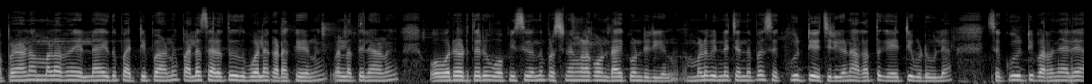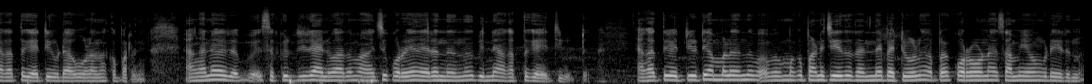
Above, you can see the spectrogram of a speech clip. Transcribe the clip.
അപ്പോഴാണ് നമ്മൾ പറഞ്ഞത് എല്ലാം ഇത് പറ്റിപ്പാണ്. പല സ്ഥലത്തും ഇതുപോലെ കിടക്കുകയാണ്. വെള്ളത്തിലാണ് ഓരോരുത്തരും ഓഫീസിൽ നിന്ന് പ്രശ്നങ്ങളൊക്കെ ഉണ്ടായിക്കൊണ്ടിരിക്കുന്നു. നമ്മൾ പിന്നെ ചെന്നപ്പോൾ സെക്യൂരിറ്റി വെച്ചിരിക്കണം അകത്ത് കയറ്റി വിടൂല. സെക്യൂരിറ്റി പറഞ്ഞാലേ അകത്ത് കയറ്റി വിടാവുള്ളൂ എന്നൊക്കെ പറഞ്ഞു. അങ്ങനെ സെക്യൂരിറ്റിയുടെ അനുവാദം വാങ്ങിച്ച് കുറേ നേരം നിന്ന് പിന്നെ അകത്ത് കയറ്റി വിട്ടു. അകത്ത് വെറ്റിയിട്ട് നമ്മൾ നിന്ന് നമുക്ക് പണി ചെയ്ത് തന്നെ പറ്റുള്ളൂ. അപ്പോൾ കൊറോണ സമയവും കൂടെ ഇരുന്നു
